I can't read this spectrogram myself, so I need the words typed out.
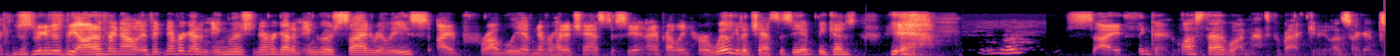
I can just we can just be honest right now. If it never got an English, never got an English side release, I probably have never had a chance to see it, and I probably never will get a chance to see it because, yeah, Mhm. so I think I lost that one. I have to go back. Give me one second.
